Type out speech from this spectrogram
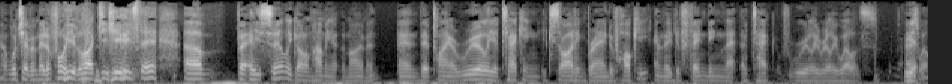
uh, whichever metaphor you'd like to use there. Um, but he's certainly got them humming at the moment. And they're playing a really attacking, exciting brand of hockey, and they're defending that attack really, really well as, as Yeah.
